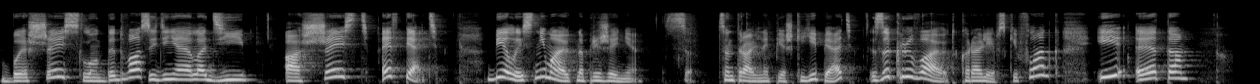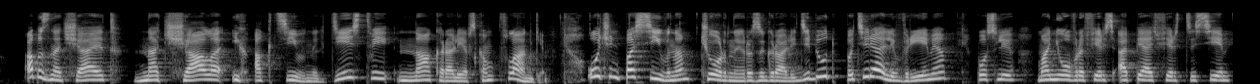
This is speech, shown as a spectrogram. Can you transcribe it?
Б6, слон Д2, соединяя ладьи, А6, F5. Белые снимают напряжение с центральной пешки Е5, закрывают королевский фланг, и это обозначает начало их активных действий на королевском фланге. Очень пассивно черные разыграли дебют, потеряли время после маневра ферзь А5, ферзь С7.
